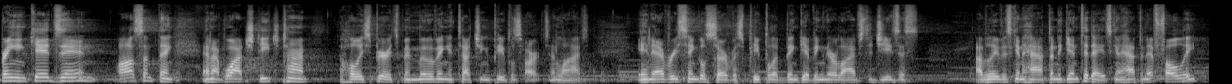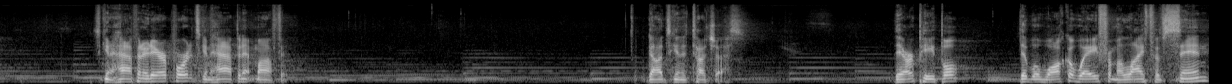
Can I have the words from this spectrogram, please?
bringing kids in, awesome thing. And I've watched each time the Holy Spirit's been moving and touching people's hearts and lives. In every single service, people have been giving their lives to Jesus. I believe it's going to happen again today. It's going to happen at Foley. It's going to happen at Airport. It's going to happen at Moffett. God's going to touch us. There are people that will walk away from a life of sin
